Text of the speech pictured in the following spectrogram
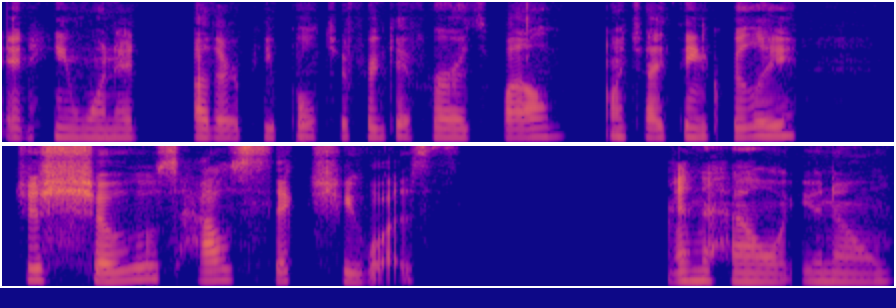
And he wanted other people to forgive her as well, which I think really just shows how sick she was and how, you know,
